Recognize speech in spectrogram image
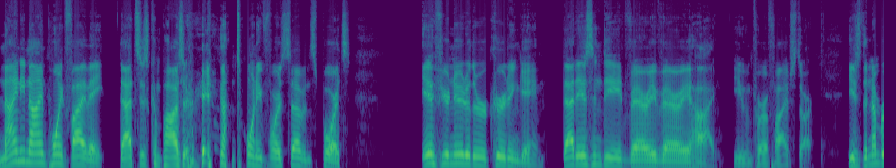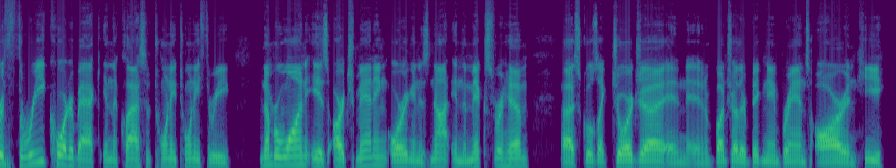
99.58 that's his composite rating on 24/7 sports. If you're new to the recruiting game that is indeed very very high even for a five star. He's the number 3 quarterback in the class of 2023 Number one is Arch Manning. Oregon is not in the mix for him. Uh, schools like Georgia and, and a bunch of other big name brands are, and he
